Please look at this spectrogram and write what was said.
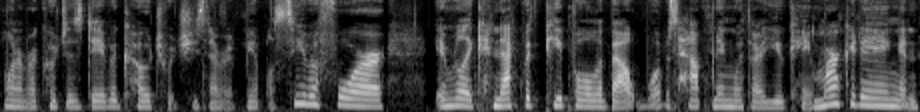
one of our coaches, David Coach, which she's never been able to see before, and really connect with people about what was happening with our UK marketing and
